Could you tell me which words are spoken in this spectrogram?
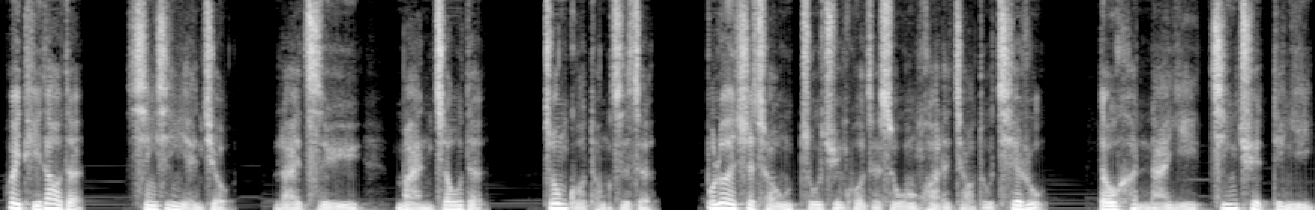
会提到的新兴研究。来自于满洲的中国统治者，不论是从族群或者是文化的角度切入，都很难以精确定义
